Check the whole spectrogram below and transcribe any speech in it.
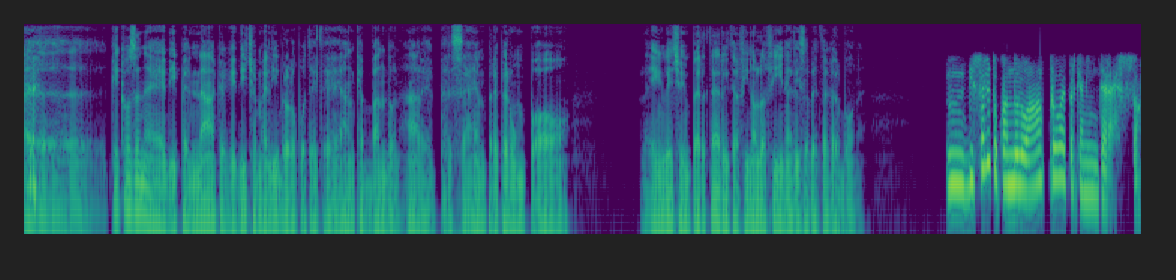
eh, che cosa ne è di Pennac che dice ma il libro lo potete anche abbandonare per sempre, per un po'? Lei invece imperterrita fino alla fine, Elisabetta Carbone. Mm, Di solito quando lo apro è perché mi interessa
